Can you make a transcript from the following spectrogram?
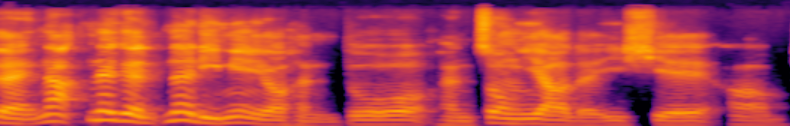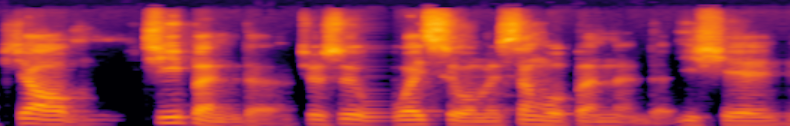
对，对，那那个那里面有很多很重要的一些呃比较基本的，就是维持我们生活本能的一些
